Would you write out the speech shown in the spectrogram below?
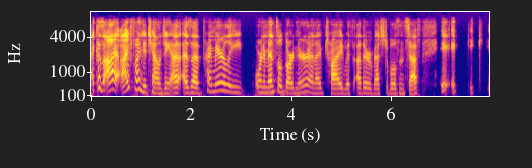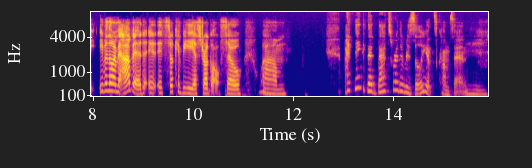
because I I find it challenging as a primarily ornamental gardener and I've tried with other vegetables and stuff. It, it, it even though I'm avid, it, it still can be a struggle. So, Yeah. um, I think that that's where the resilience comes in. mm,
